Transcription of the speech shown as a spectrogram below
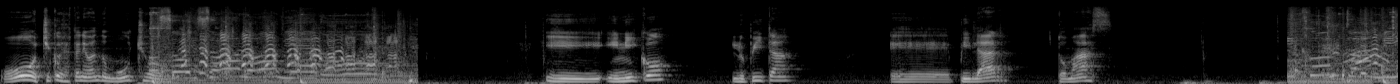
Oh, chicos, se está nevando mucho. soy solo miedo. Y, y Nico, Lupita, eh, Pilar, Tomás. Junto a mí.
